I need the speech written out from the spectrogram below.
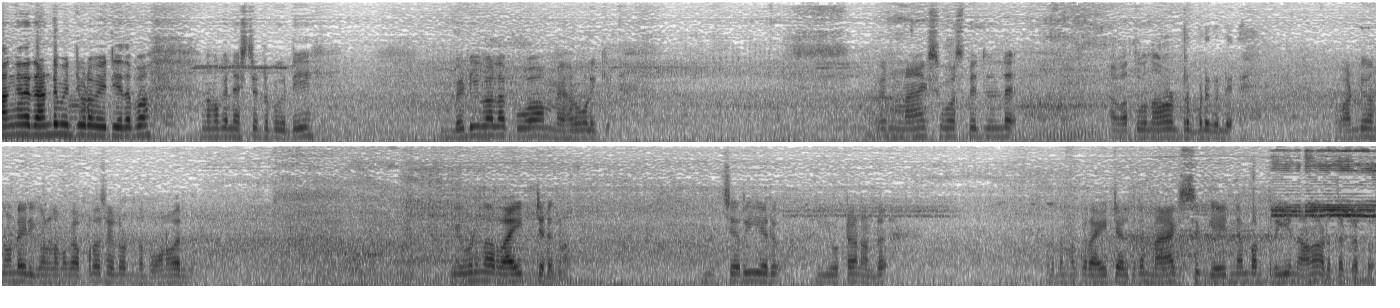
അങ്ങനെ രണ്ട് മിനിറ്റ് കൂടെ വെയിറ്റ് ചെയ്തപ്പോൾ നമുക്ക് നെക്സ്റ്റ് ട്രിപ്പ് കിട്ടി. ബെഡിവാല കുവ മെഹ്റോളിക്ക്. മാക്സ് ഹോസ്പിറ്റലിന്റെ അകത്ത് നിന്നാണ് ട്രിപ്പ് എടുക്കേണ്ടത്. വണ്ടി വന്നുകൊണ്ടേയിരിക്കണം നമുക്ക് അപ്പുറത്തെ സൈഡിലോട്ട് നിന്ന് പോകണമായിരുന്നു ഇവിടുന്ന് റൈറ്റ് എടുക്കണം. ചെറിയൊരു യൂ ടേൺ ഉണ്ട്. ഇവിടെ നമുക്ക് റൈറ്റ് എടുത്തിട്ട് മാക്സ് ഗേറ്റ് നമ്പർ ത്രീ എന്നാണ് അടുത്ത ട്രിപ്പ്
